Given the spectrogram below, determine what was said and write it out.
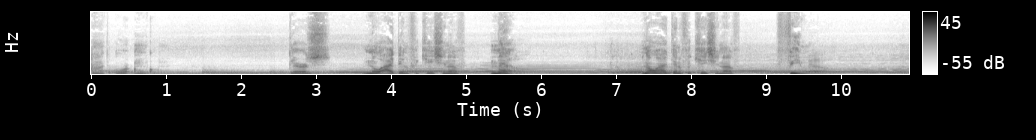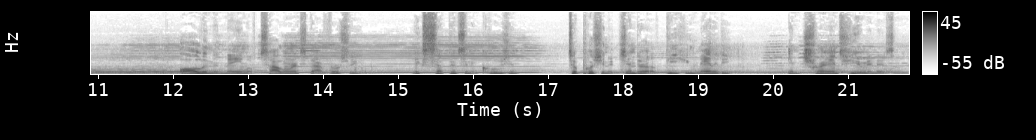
aunt, or uncle. There's no identification of male. No identification of female. All in the name of tolerance, diversity, acceptance, and inclusion to push an agenda of dehumanity and transhumanism.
